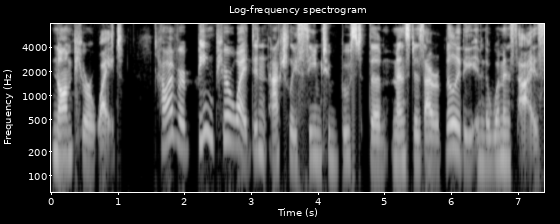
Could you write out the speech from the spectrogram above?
non pure white. However, being pure white didn't actually seem to boost the men's desirability in the women's eyes.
